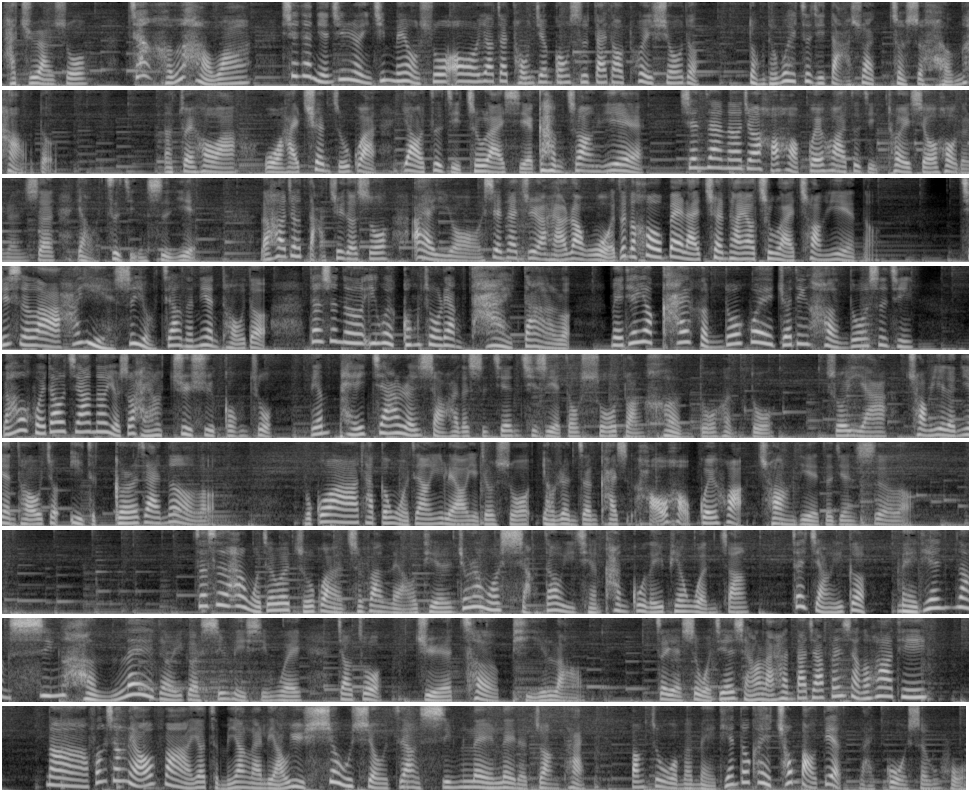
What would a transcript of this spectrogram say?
他居然说这样很好啊！现在年轻人已经没有说哦要在同间公司待到退休的，懂得为自己打算，这是很好的。那最后啊，我还劝主管要自己出来斜杠创业。现在呢，就要好好规划自己退休后的人生，要有自己的事业。然后就打趣的说：“哎呦，现在居然还要让我这个后辈来劝他要出来创业呢？”其实啦，他也是有这样的念头的，但是呢，因为工作量太大了，每天要开很多会，决定很多事情。然后回到家呢，有时候还要继续工作，连陪家人、小孩的时间其实也都缩短很多很多。所以啊，创业的念头就一直搁在那了。不过啊，他跟我这样一聊，也就说要认真开始好好规划创业这件事了。这次和我这位主管吃饭聊天，就让我想到以前看过的一篇文章，在讲一个。每天让心很累的一个心理行为，叫做决策疲劳。这也是我今天想要来和大家分享的话题。那芳香疗法要怎么样来疗愈秀秀这样心累累的状态，帮助我们每天都可以充饱电来过生活？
